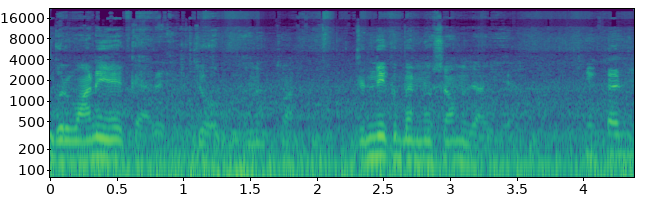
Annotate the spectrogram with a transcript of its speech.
ਗੁਰਬਾਣੀ ਇਹ ਕਹਿ ਰਹੀ ਜੋ ਮੈਨੂੰ ਤੁਹਾਨੂੰ- ਜਿੰਨੀ ਕੁ ਮੈਨੂੰ ਸਮਝ ਆਈ ਹੈ। ਠੀਕ ਹੈ ਜੀ।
